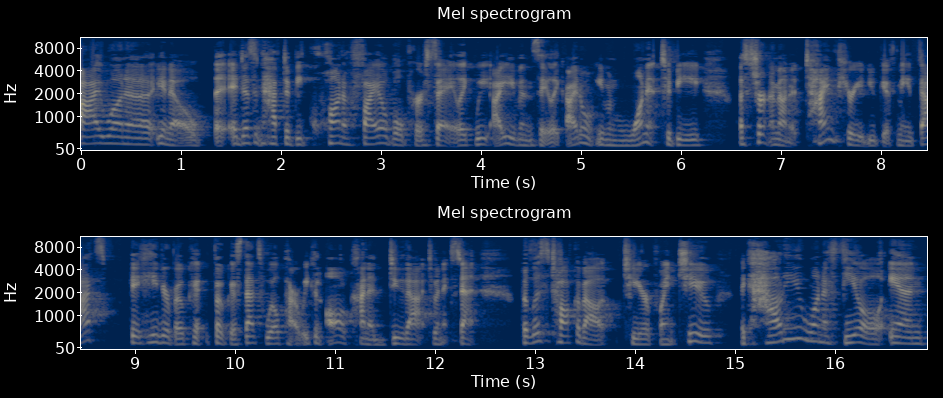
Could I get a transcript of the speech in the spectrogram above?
i want to you know it doesn't have to be quantifiable per se. Like we i even say like i don't even want it to be a certain amount of time period you give me. That's behavior focus. That's willpower. We can all kind of do that to an extent. But let's talk about to your point too like how do you want to feel and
